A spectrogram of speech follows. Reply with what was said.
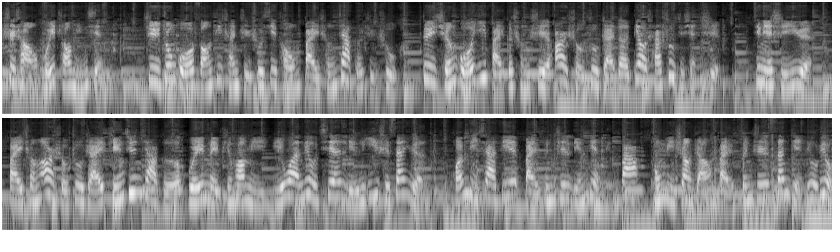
市场回调明显。据中国房地产指数系统百城价格指数对全国一百个城市二手住宅的调查数据显示，今年十一月，百城二手住宅平均价格为每平方米一万六千零一十三元，环比下跌百分之零点零八，同比上涨百分之三点六六。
